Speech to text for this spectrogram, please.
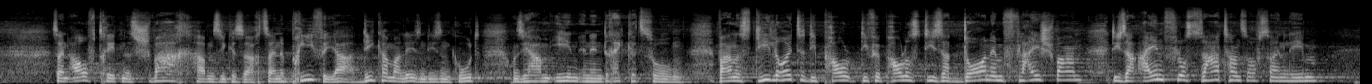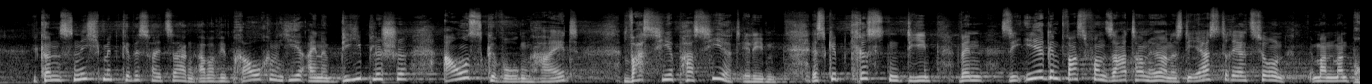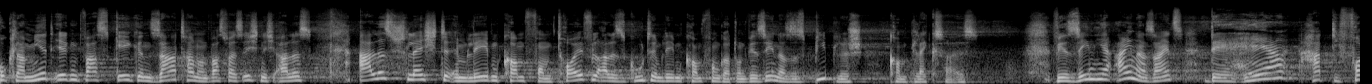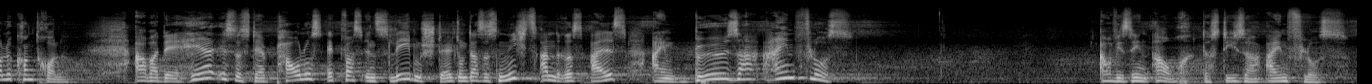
Sein Auftreten ist schwach, haben sie gesagt. Seine Briefe, ja, die kann man lesen, die sind gut. Und sie haben ihn in den Dreck gezogen. Waren es die Leute, die, Paul, die für Paulus dieser Dorn im Fleisch waren, dieser Einfluss Satans auf sein Leben? Wir können es nicht mit Gewissheit sagen, aber wir brauchen hier eine biblische Ausgewogenheit, was hier passiert, ihr Lieben. Es gibt Christen, die, wenn sie irgendwas von Satan hören, ist die erste Reaktion, man, man proklamiert irgendwas gegen Satan und was weiß ich nicht alles. Alles Schlechte im Leben kommt vom Teufel, alles Gute im Leben kommt von Gott. Und wir sehen, dass es biblisch komplexer ist. Wir sehen hier einerseits, der Herr hat die volle Kontrolle. Aber der Herr ist es, der Paulus etwas ins Leben stellt und das ist nichts anderes als ein böser Einfluss. Aber wir sehen auch, dass dieser Einfluss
